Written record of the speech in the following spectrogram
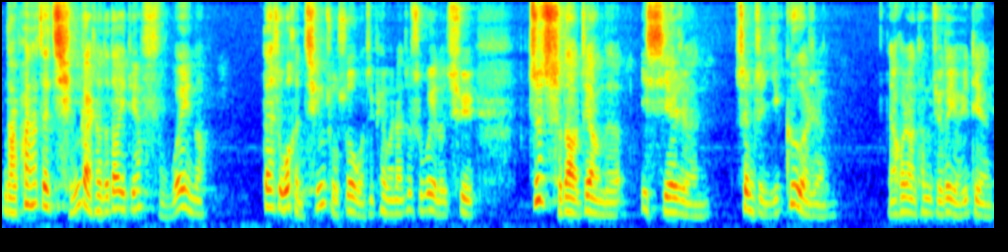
哪怕他在情感上得到一点抚慰呢？但是我很清楚，说我这篇文章就是为了去支持到这样的一些人，甚至一个人，然后让他们觉得有一点，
